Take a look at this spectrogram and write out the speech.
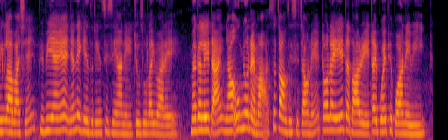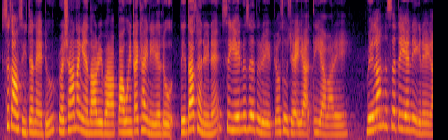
မင်္ဂလာပါရှင် BBN ရဲ့ညနေခင်းသတင်းစီစဉ်ကနေကြိုဆိုလိုက်ပါရစေ။မန္တလေးတိုင်းညောင်ဦးမြို့နယ်မှာစစ်ကောင်စီစစ်ကြောင်းနဲ့တော်လှန်ရေးတပ်သားတွေတိုက်ပွဲဖြစ်ပွားနေပြီးစစ်ကောင်စီတပ်နဲ့အတူရုရှားနိုင်ငံသားတွေပါပါဝင်တိုက်ခိုက်နေတယ်လို့ဒေသခံတွေနဲ့စစ်ရေးနှုတ်ဆက်သူတွေပြောဆိုချက်အရသိရပါဗျ။မေလ22ရက်နေ့ကလေးက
